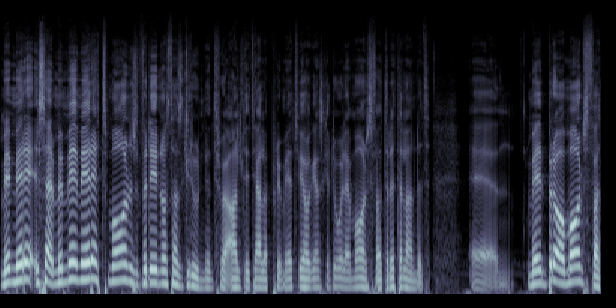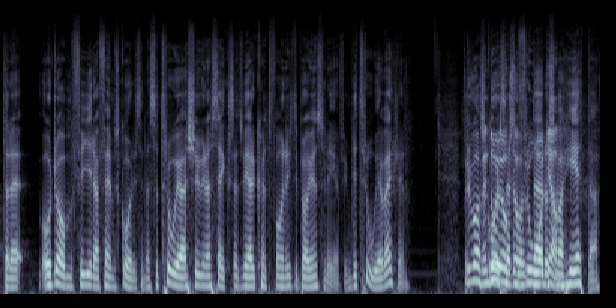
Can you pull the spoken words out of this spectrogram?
Men med, rä- så här, men med, med rätt manus, för det är någonstans grunden tror jag alltid till alla problem, att vi har ganska dåliga manusförfattare i detta landet. Eh, med bra manusförfattare och de fyra, fem skådisarna så tror jag 2006 att vi hade kunnat få en riktigt bra Jönssonligan-film. Det tror jag verkligen. För det var då skådisar också då, där då som var heta.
